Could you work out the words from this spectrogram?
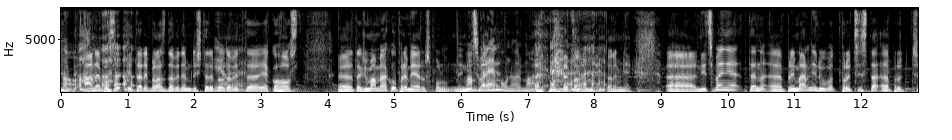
no. anebo se i tady byla s Davidem, když tady byl Jo, David jo. eh, jako host. Eh, Takže máme takovou premiéru spolu. Mám trému normálně. to neměj, to neměj. Uh, nicméně ten uh, primární důvod, proč, si sta, proč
